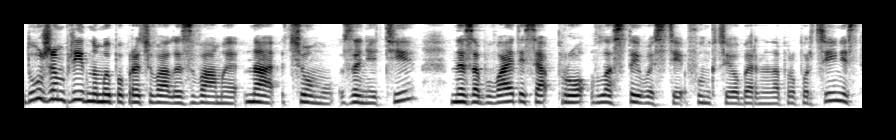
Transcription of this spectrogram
Дуже плідно ми попрацювали з вами на цьому занятті. Не забувайтеся про властивості функції обернена пропорційність.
